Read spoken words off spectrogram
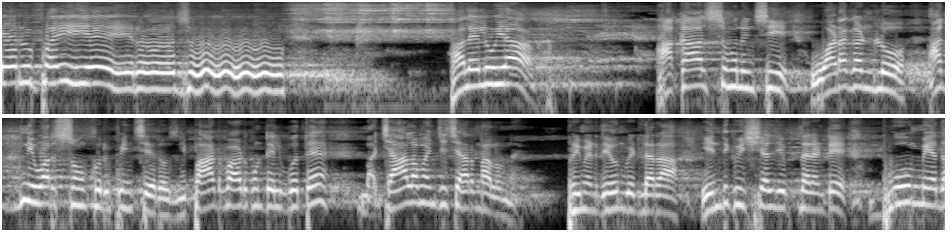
ఎరుపయ్యే రోజు హల్లెలూయా. ఆకాశము నుంచి వడగండ్లు అగ్నివర్షం కురిపించే రోజు. ఈ పాట పాడుకుంటూ వెళ్ళిపోతే చాలా మంచి చరణాలు ఉన్నాయి ప్రియమైన దేవుని బిడ్డలారా ఎందుకు విషయాలు చెప్తున్నారంటే భూమి మీద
